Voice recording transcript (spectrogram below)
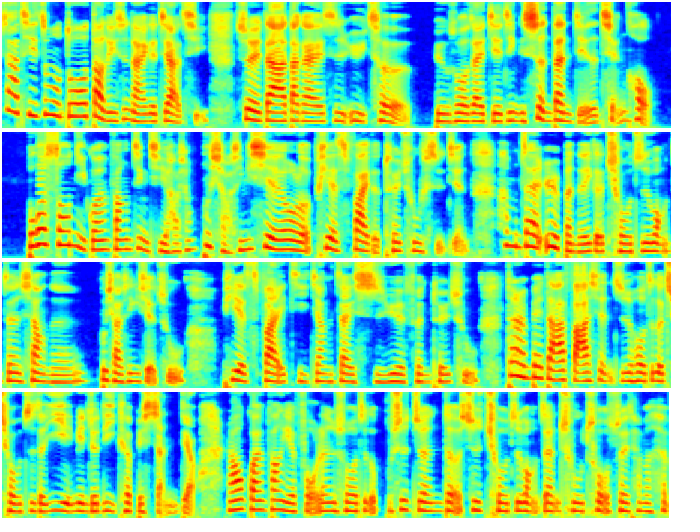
假期这么多，到底是哪一个假期？所以大家大概是预测，比如说在接近圣诞节的前后。不过，Sony 官方近期好像不小心泄露了 PS5 的推出时间。他们在日本的一个求职网站上呢，不小心写出 PS5 即将在十月份推出。当然被大家发现之后，这个求职的页面就立刻被删掉。然后官方也否认说这个不是真的，是求职网站出错，所以他们很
